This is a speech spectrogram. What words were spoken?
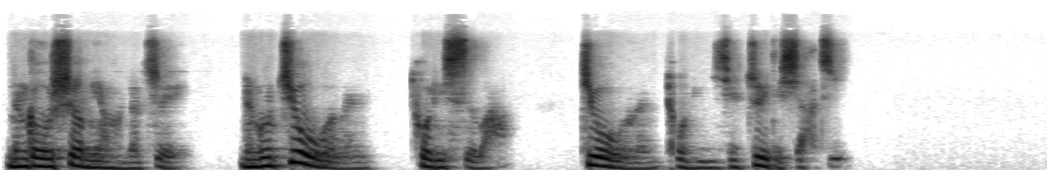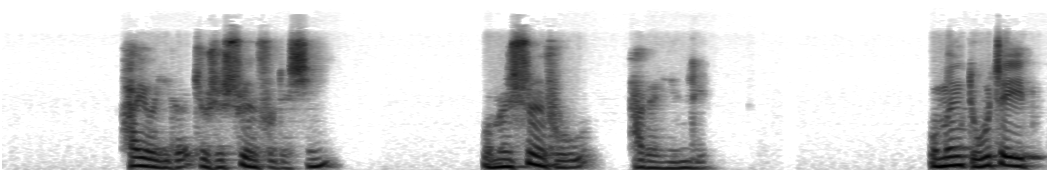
能够赦免我们的罪，能够救我们脱离死亡，救我们脱离一切罪的辖制。还有一个就是顺服的心，我们顺服他的引领。我们读这一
